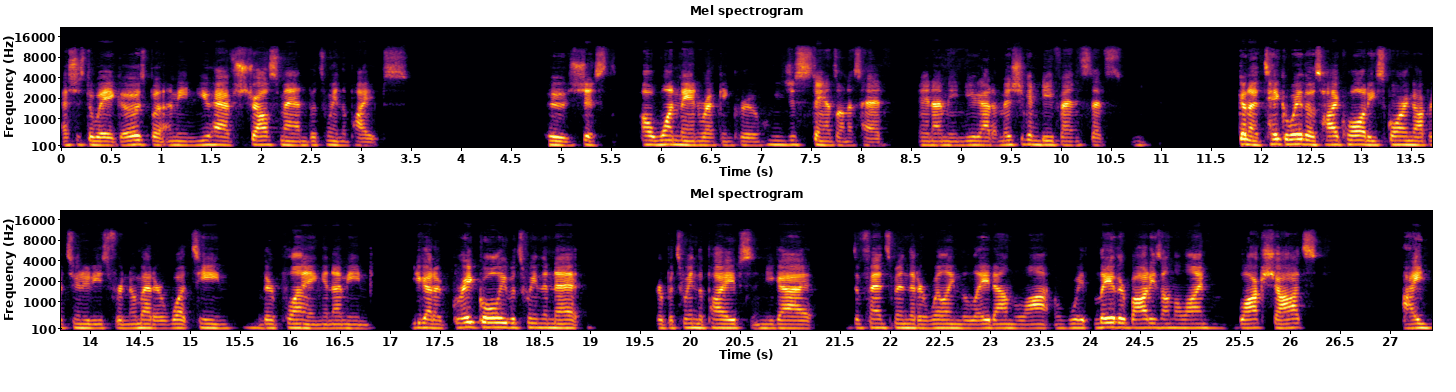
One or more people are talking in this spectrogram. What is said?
that's just the way it goes. But I mean, you have Strauss Mann between the pipes, who's just a one man wrecking crew. He just stands on his head. And I mean, you got a Michigan defense that's to take away those high quality scoring opportunities for no matter what team they're playing. And I mean, you got a great goalie between the net or between the pipes, and you got defensemen that are willing to lay down the line, lay their bodies on the line, block shots. I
